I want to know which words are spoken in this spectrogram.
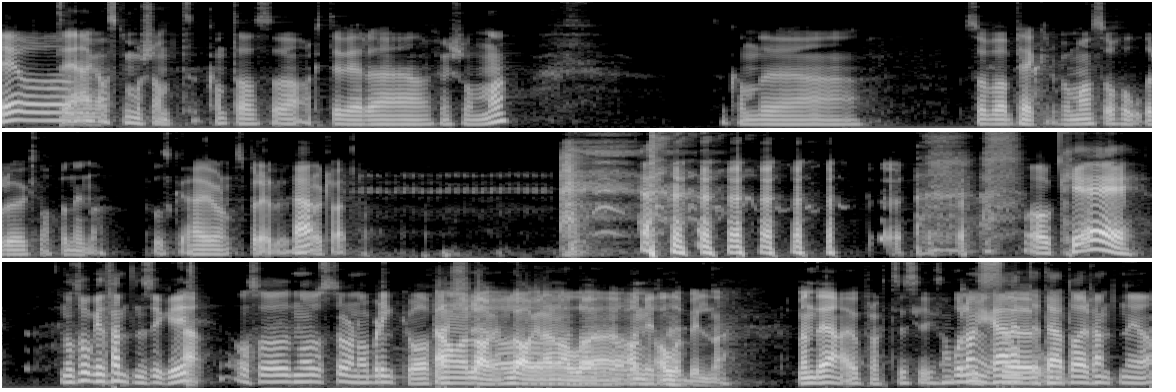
det er jo Det er ganske morsomt. Du Kan ta og aktivere funksjonene. Så kan du Så bare peker du på meg, så holder du knappen inne. Så skal jeg gjøre noe sprell. Ja. Er du klar? OK. Nå tok han 15 stykker, Ja. og så nå står han og blinker og Ja, nå lager, og lager han alle, lager alle, bildene. bildene. Men det er jo praktisk. ikke sant? Hvor lenge kan jeg vente til jeg tar 15 nye?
